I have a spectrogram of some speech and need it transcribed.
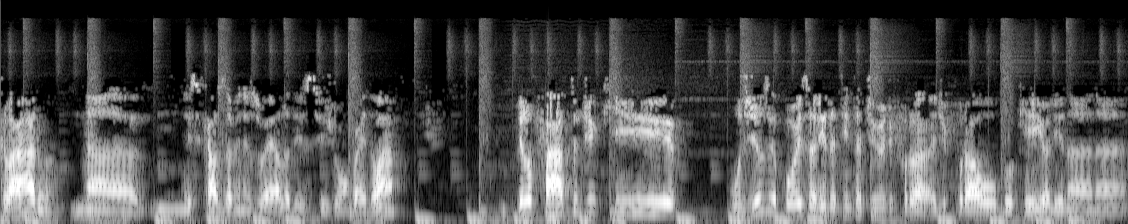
claro na, nesse caso da Venezuela, desse João Guaidó, pelo fato de que uns dias depois ali da tentativa de furar, de furar o bloqueio ali na, na,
